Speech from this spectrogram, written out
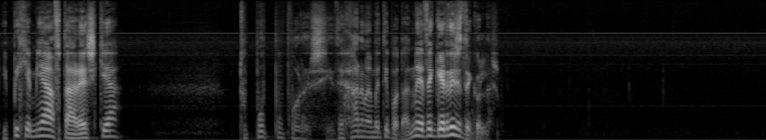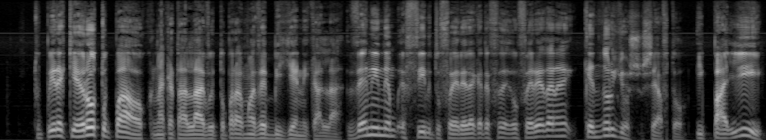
Υπήρχε μια αυταρέσκεια του πω πω πω εσύ, δεν χάνουμε με τίποτα. Ναι, δεν κερδίζετε κιόλας. Του πήρε καιρό του Πάοκ να καταλάβει ότι το πράγμα δεν πηγαίνει καλά. Δεν είναι ευθύνη του Φερέδα, γιατί ο Φερέδα είναι καινούριος σε αυτό. Οι παλιοί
